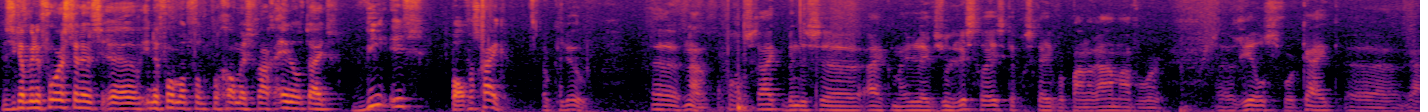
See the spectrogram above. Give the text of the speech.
dus ik heb willen voorstellen, in de format van het programma is vraag 1 altijd, wie is Paul van Schijk? Okido. Uh, nou, Paul Schijk, ik ben dus uh, eigenlijk mijn hele leven journalist geweest. Ik heb geschreven voor Panorama, voor Rails, voor Kijk. ja,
